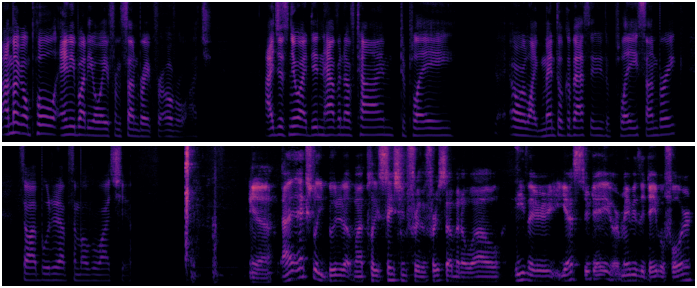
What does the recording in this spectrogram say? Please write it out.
I'm not gonna pull anybody away from Sunbreak for Overwatch. I just knew I didn't have enough time to play or like mental capacity to play Sunbreak, so I booted up some Overwatch too. Yeah, I actually booted up my PlayStation for the first time in a while, either yesterday or maybe the day before.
